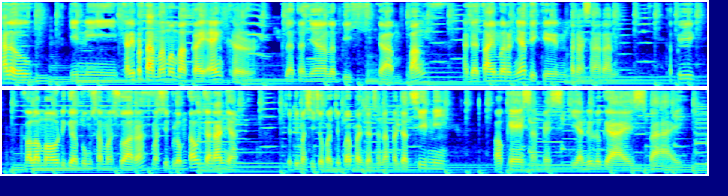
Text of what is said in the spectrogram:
Halo, ini kali pertama memakai Anchor. Kelihatannya lebih gampang. Ada timernya bikin penasaran. Tapi kalau mau digabung sama suara masih belum tahu caranya. Jadi masih coba-coba pencet sana pencet sini. Oke, sampai sekian dulu guys. Bye.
